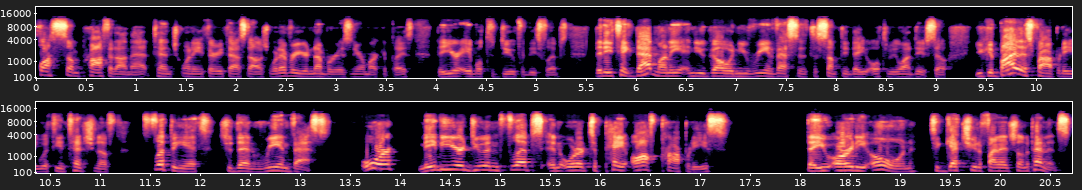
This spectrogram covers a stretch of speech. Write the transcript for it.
plus some profit on that 10, 20, 30,000 dollars, whatever your number is in your marketplace that you're able to do for these flips. Then you take that money and you go and you reinvest it into something that you ultimately want to do. So you could buy this property with the intention of flipping it to then reinvest. Or maybe you're doing flips in order to pay off properties that you already own to get you to financial independence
